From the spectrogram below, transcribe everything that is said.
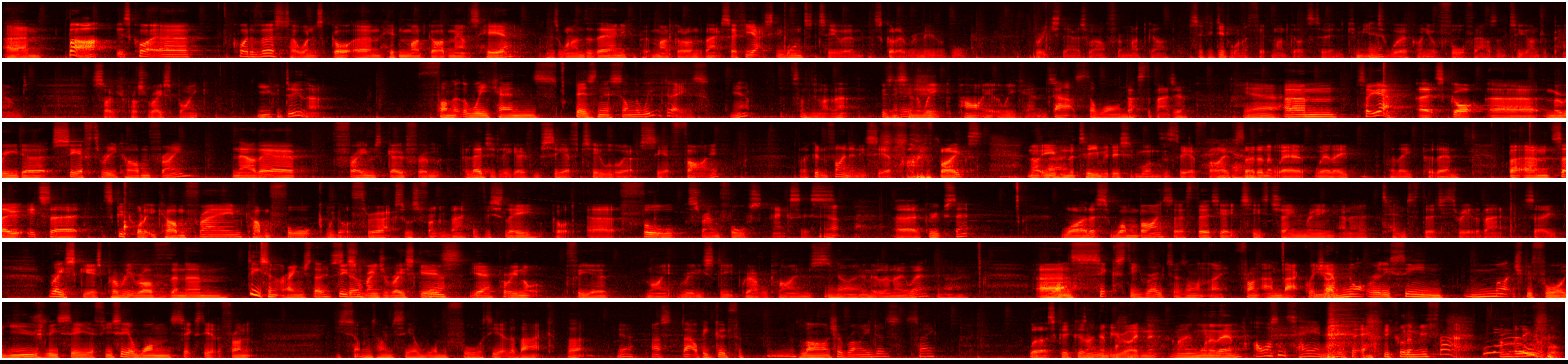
Um, but it's quite a quite a versatile one. It's got um, hidden mudguard mounts here. There's one under there, and you can put a mudguard on the back. So if you actually wanted to, um, it's got a removable bridge there as well for a mudguard. So if you did want to fit mudguards to it and commute Yeah. to work on your 4,200 pound cyclocross race bike, you could do that. Fun at the weekends, business on the weekdays. Yeah, something like that. Business in the week, party at the weekend. That's the one. That's the badger. Yeah. Um, so yeah, uh, it's got uh, Merida CF3 carbon frame. Now their frames go from allegedly go from CF2 all the way up to CF5. but I couldn't find any CF5 bikes. Not even the team edition ones are CF5, so I don't know where, where they where they put them. But um, so it's a it's good quality carbon frame, carbon fork. We've got through axles front and back, obviously. We've got uh, full SRAM Force AXS Yeah. uh, group set. Wireless, one by, so a 38 tooth chain ring and a 10 to 33 at the back. So race gears probably rather than um, Decent range though. decent still. range of race gears. Yeah. probably not for your like really steep gravel climbs No. in the middle of nowhere. No. Uh, 160 rotors, aren't they? Front and back, which Yeah. I've not really seen much before. You usually see, if you see a 160 at the front, you sometimes see a 140 at the back. But yeah, that's, that'll be good for larger riders, say. Well, that's good because I'm going to be riding it, and I'm one of them. I wasn't saying anything. You're calling me fat? Unbelievable.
